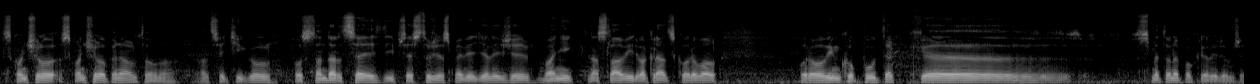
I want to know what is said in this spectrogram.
skončilo, skončilo penaltou. No. A třetí gol po standardce, i přesto, že jsme věděli, že Baník na Sláví dvakrát skoroval po rovovým kopu, tak e, jsme to nepokryli dobře.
